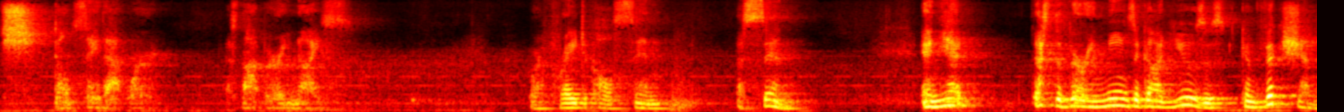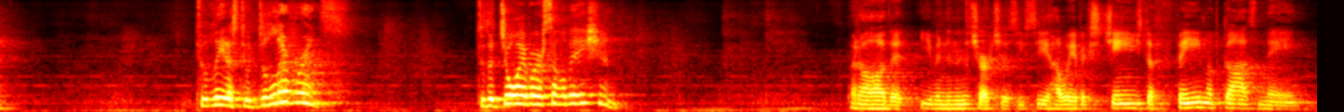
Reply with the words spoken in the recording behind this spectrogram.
Shh, don't say that word. That's not very nice. We're afraid to call sin a sin. And yet, that's the very means that God uses conviction to lead us to deliverance, to the joy of our salvation. But oh, that even in the churches, you see how we've exchanged the fame of God's name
